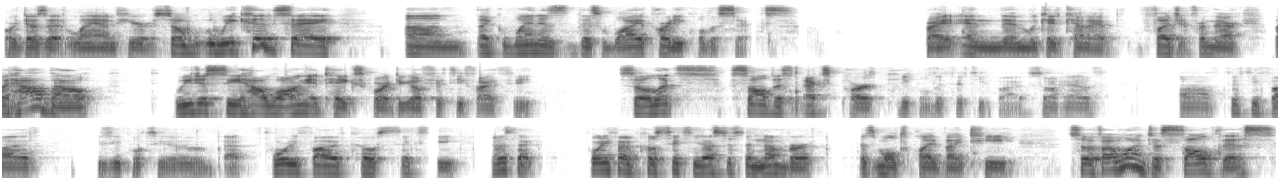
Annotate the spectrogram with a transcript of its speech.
or does it land here? So we could say, um, like, when is this y part equal to 6? Right? And then we could kind of fudge it from there. But how about we just see how long it takes for it to go 55 feet? So let's solve this x part equal to 55. So I have uh, 55 is equal to that 45 cos 60. Notice that 45 cos 60, that's just a number that's multiplied by t. So if I wanted to solve this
